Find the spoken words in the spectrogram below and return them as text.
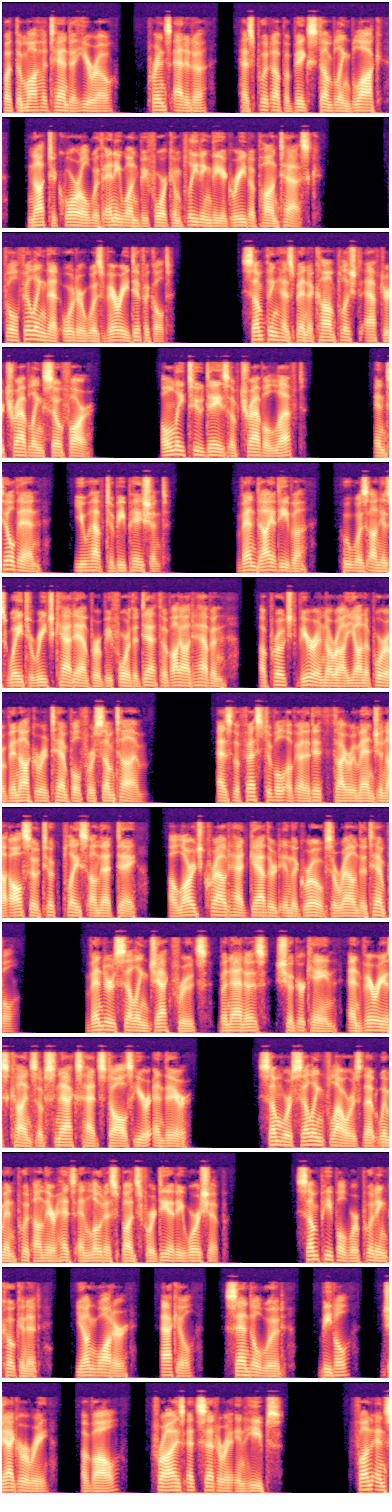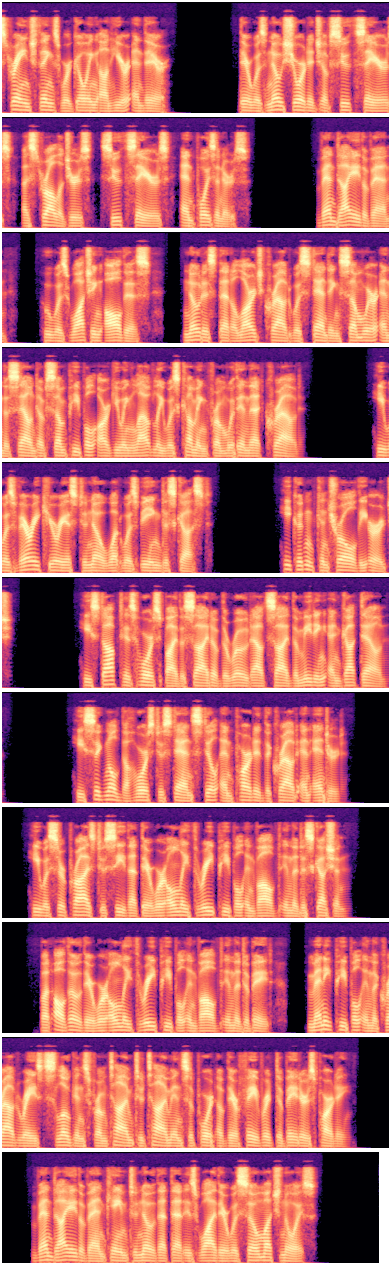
But the Mahatanda hero, Prince Aditya, has put up a big stumbling block, not to quarrel with anyone before completing the agreed upon task. Fulfilling that order was very difficult. Something has been accomplished after traveling so far. Only two days of travel left? Until then, you have to be patient. Vandiyadeva, who was on his way to reach Kadampur before the death of Ayodhavan, approached Viranarayanapura Vinakara temple for some time. As the festival of Adith Thirumanjana also took place on that day, a large crowd had gathered in the groves around the temple. Vendors selling jackfruits, bananas, sugarcane, and various kinds of snacks had stalls here and there. Some were selling flowers that women put on their heads and lotus buds for deity worship. Some people were putting coconut, young water, akil, sandalwood, betel, jaggery, aval, fries etc. in heaps. Fun and strange things were going on here and there there was no shortage of soothsayers, astrologers, soothsayers, and poisoners. Vandiyathevan, who was watching all this, noticed that a large crowd was standing somewhere and the sound of some people arguing loudly was coming from within that crowd. He was very curious to know what was being discussed. He couldn't control the urge. He stopped his horse by the side of the road outside the meeting and got down he signaled the horse to stand still and parted the crowd and entered. He was surprised to see that there were only three people involved in the discussion. But although there were only three people involved in the debate, many people in the crowd raised slogans from time to time in support of their favorite debater's party. Vandiyathevan came to know that that is why there was so much noise.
